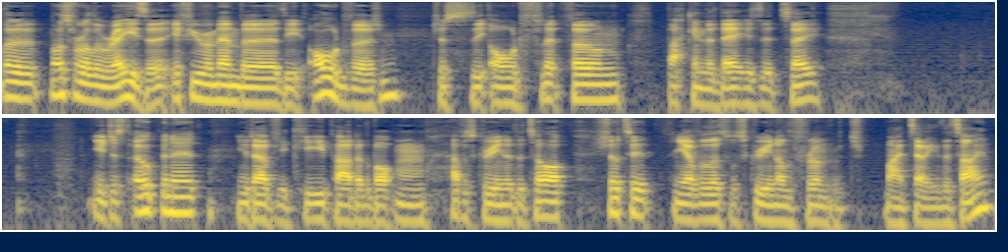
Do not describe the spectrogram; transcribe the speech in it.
the Motorola Razr, if you remember the old version, just the old flip phone back in the days, I'd say, you just open it, you'd have your keypad at the bottom, have a screen at the top, shut it, and you have a little screen on the front which might tell you the time.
